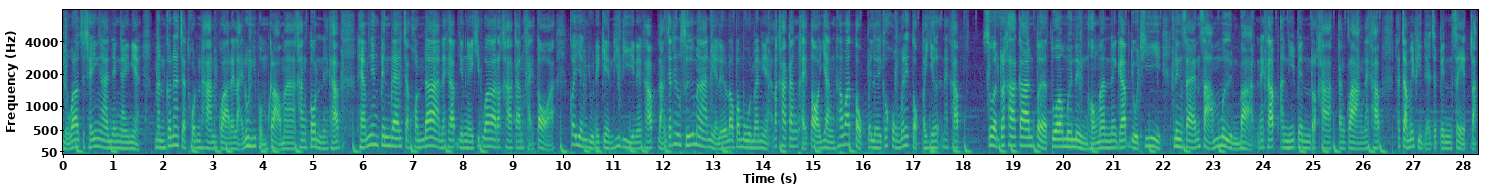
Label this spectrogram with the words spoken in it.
หรือว่าเราจะใช้งานยังไงเนี่ยมันก็น่าจะทนทานกว่าหลาย ๆ รุ่นที่ผมกล่าวมาข้างต้นนะครับแถมยังเป็นแบรนด์จาก Honda นะครับยังไงคิดว่าราคาการขายต่อ ก็ยังอยู่ในเกณฑ์ที่ดีนะครับ หลังจากที่เราซื้อมาเนี่ยหรือเราประมูลมาเนี่ยราคาการขายต่ออย่างถ้าว่าตกไปเลยก็คงไม่ได้ตกไปเยอะนะครับ ส่วนราคาการเปิดตัวมือหนึ่งของมันนะครับอยู่ที่ 130,000 บาทนะครับอันนี้เป็นราคากลางๆนะครับถ้าจำไม่ผิดเนี่ยจะเป็นเศษหลัก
